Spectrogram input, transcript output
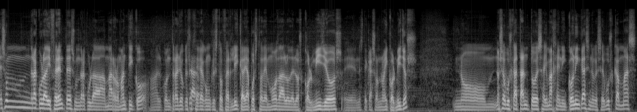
Es un Drácula diferente, es un Drácula más romántico, al contrario que Claro. sucedía con Christopher Lee, que había puesto de moda lo de los colmillos. eh, en este caso no hay colmillos. No, no se busca tanto esa imagen icónica, sino que se busca más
